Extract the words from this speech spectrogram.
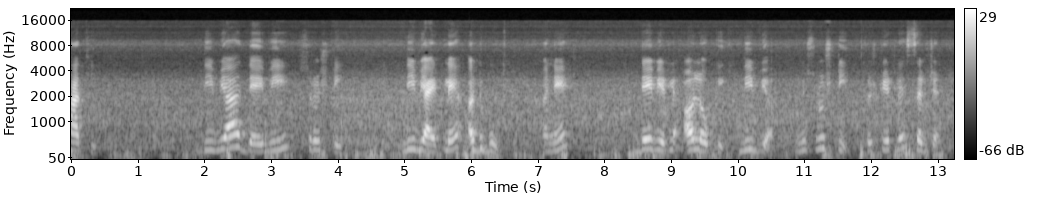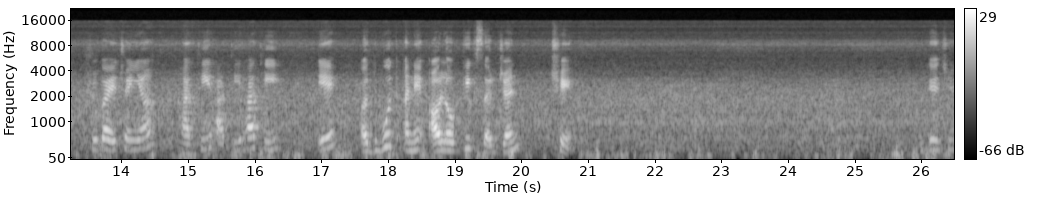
હાથી. દિવ્યા દેવી સૃષ્ટિ. દિવ્યા એટલે અદ્ભુત અને દેવી એટલે અલૌકિક, દિવ્ય અને સૃષ્ટિ. સૃષ્ટિ એટલે સર્જન. શું કહે છે અહીંયા? હાથી હાથી હાથી એ અદ્ભુત અને અલૌકિક સર્જન છે. કે છે?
